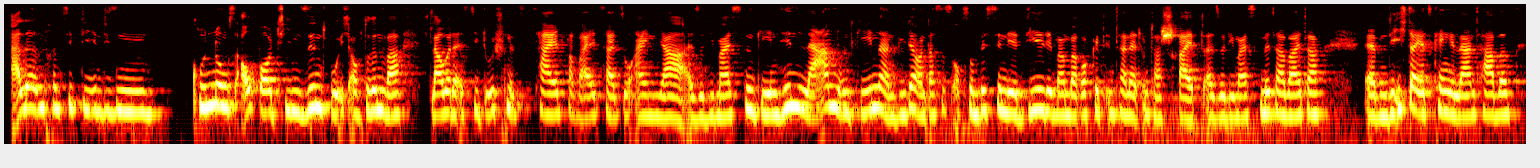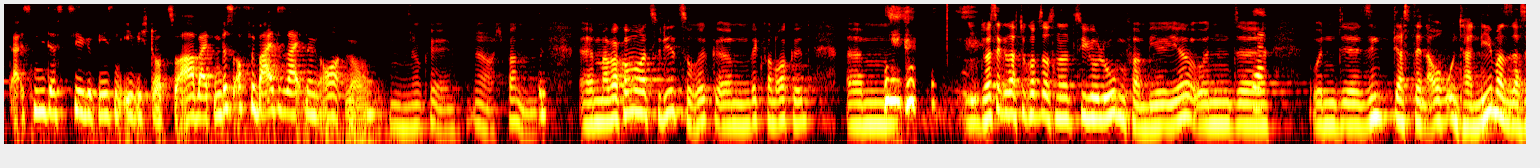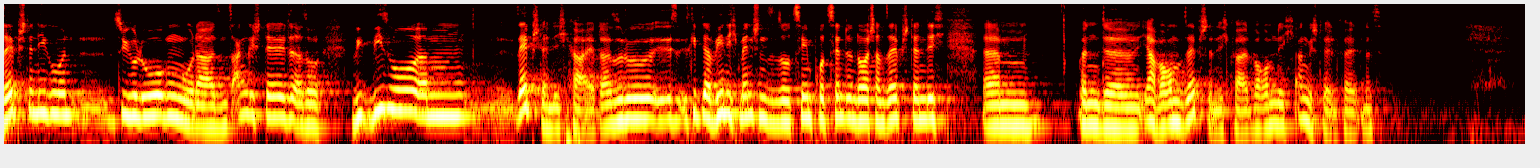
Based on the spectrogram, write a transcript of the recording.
alle im Prinzip, die in diesem Gründungsaufbauteam sind, wo ich auch drin war, ich glaube, da ist die Durchschnittszeit, Verweilzeit so ein Jahr. Also die meisten gehen hin, lernen und gehen dann wieder. Und das ist auch so ein bisschen der Deal, den man bei Rocket Internet unterschreibt. Also die meisten Mitarbeiter, ähm, die ich da jetzt kennengelernt habe, da ist nie das Ziel gewesen, ewig dort zu arbeiten. Das ist auch für beide Seiten in Ordnung. Hm, okay, ja, spannend. Ähm, aber kommen wir mal zu dir zurück, ähm, weg von Rocket. Ähm, du hast ja gesagt, du kommst aus einer Psychologenfamilie und äh, ja und äh, sind das denn auch Unternehmer, sind das selbstständige Psychologen oder sind es Angestellte? Also wie, wieso ähm, Selbstständigkeit? Also du, es, es gibt ja wenig Menschen, sind so zehn Prozent in Deutschland selbstständig. Ähm, und äh, ja, warum Selbstständigkeit? Warum nicht Angestelltenverhältnis?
